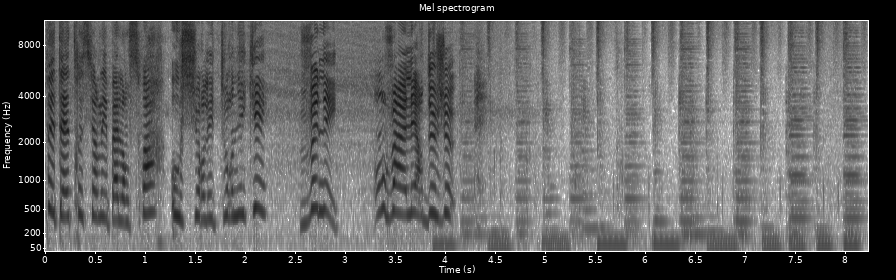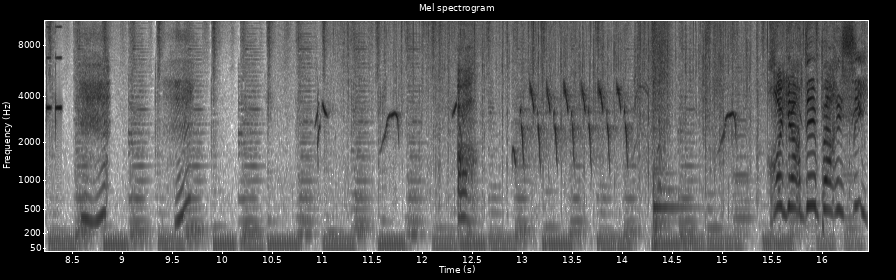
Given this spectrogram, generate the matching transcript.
Peut-être sur les balançoires Ou sur les tourniquets. Venez On va à l'air de jeu Regardez par ici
